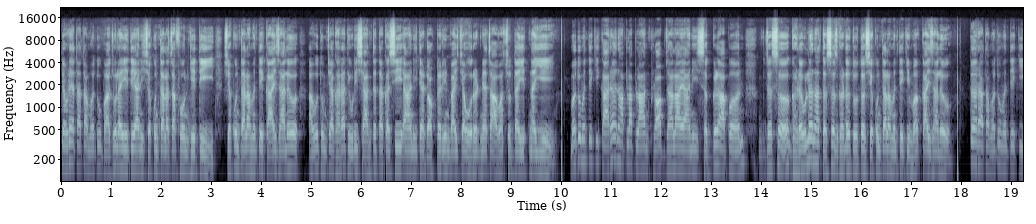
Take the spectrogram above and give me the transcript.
तेवढ्यात आता मधू बाजूला येते आणि शकुंतलाचा फोन घेते. शकुंतला म्हणते काय झालं? अहो तुमच्या घरात एवढी शांतता कशी आणि त्या डॉक्टरीन बाईच्या ओरडण्याचा आवाजसुद्धा येत नाहीये. मधू म्हणते की कारण आपला प्लान फ्लॉप झाला आहे आणि सगळं आपण जसं घडवलं ना तसंच घडत होतं. शकुंतला म्हणते की मग काय झालं? तर आता मधू म्हणते की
